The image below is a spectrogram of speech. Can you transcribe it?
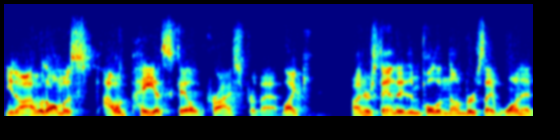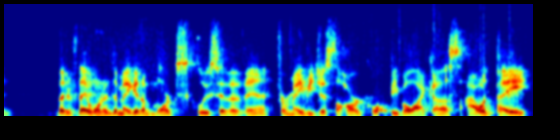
you know, I would almost, I would pay a scaled price for that. Like, I understand they didn't pull the numbers they wanted, but if they wanted to make it a more exclusive event for maybe just the hardcore people like us, I would pay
